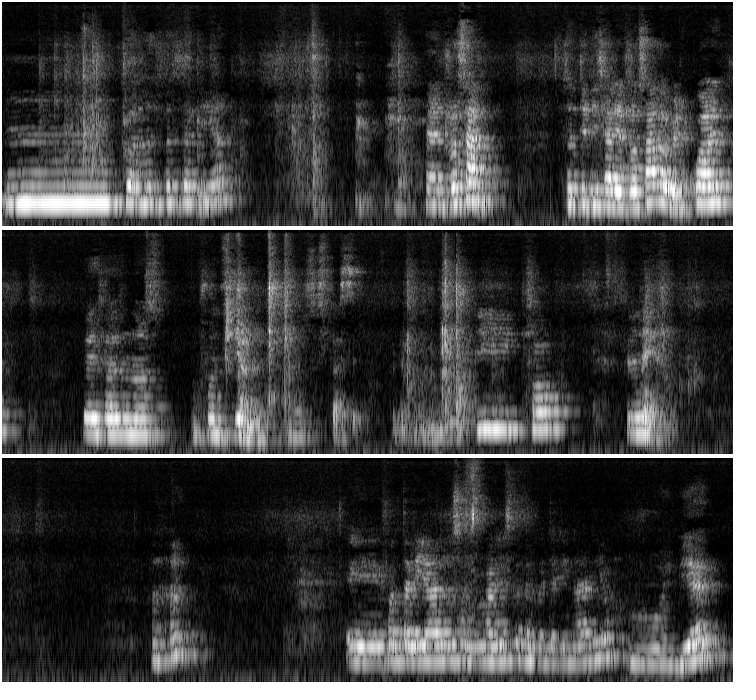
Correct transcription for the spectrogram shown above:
mm, ¿Cuál nos faltaría? El rosado. Vamos a utilizar el rosado, a ver cuál de esas nos funciona. No sé si está seco. Un momentico. El negro. Ajá. Eh, faltaría los animales con el veterinario. Muy bien.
